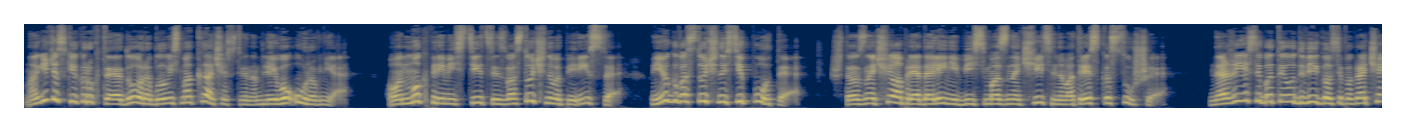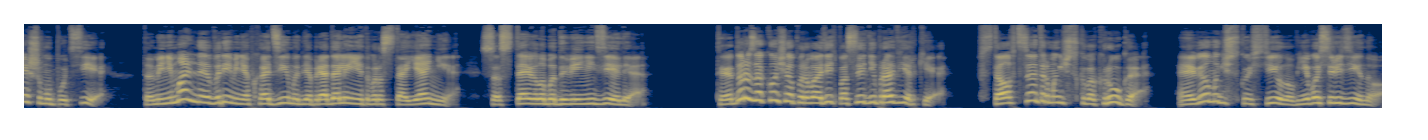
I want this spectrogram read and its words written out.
магический круг Теодора был весьма качественным для его уровня. Он мог переместиться из восточного Периса в юго-восточный Сипоте, что означало преодоление весьма значительного отрезка суши. Даже если бы ты удвигался по кратчайшему пути, то минимальное время, необходимое для преодоления этого расстояния, составило бы две недели. Теодор закончил проводить последние проверки, встал в центр магического круга и ввел магическую силу в его середину.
